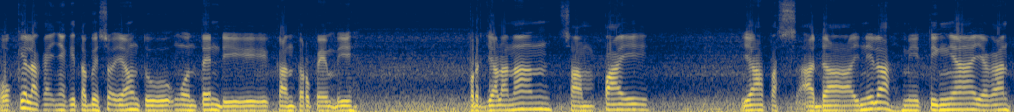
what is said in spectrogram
Oke lah kayaknya kita besok ya untuk ngonten di kantor PMI perjalanan sampai ya pas ada inilah meetingnya ya kan?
